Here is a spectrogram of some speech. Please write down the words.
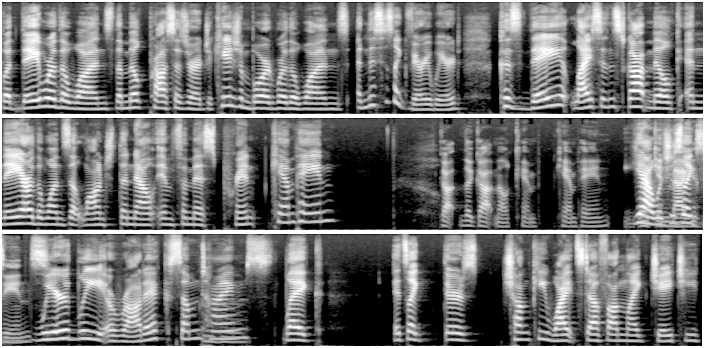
But they were the ones, the milk processor education board were the ones, and this is like very weird because they licensed Got Milk and they are the ones that launched the now infamous print campaign. Got the Got Milk cam- campaign. Yeah, like which is magazines. like weirdly erotic sometimes. Mm-hmm. Like it's like there's chunky white stuff on like JT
